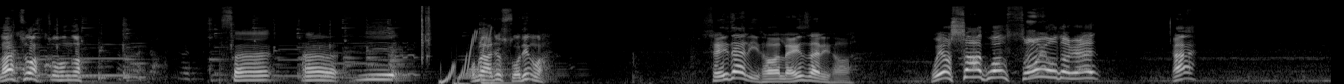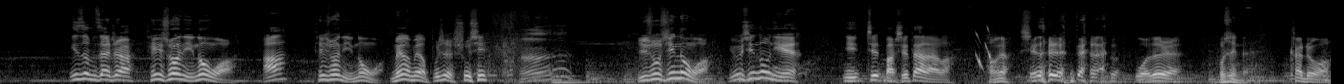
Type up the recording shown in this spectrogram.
来坐，坐峰哥，三二一，我们俩就锁定了。谁在里头？雷子在里头。我要杀光所有的人。哎，你怎么在这儿？听说你弄我啊？听说你弄我？没有没有，不是舒心，嗯虞书欣弄我？虞书欣弄你？你这把谁带来了？朋友？谁的人带来了？我的人，不是你的。看着我，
